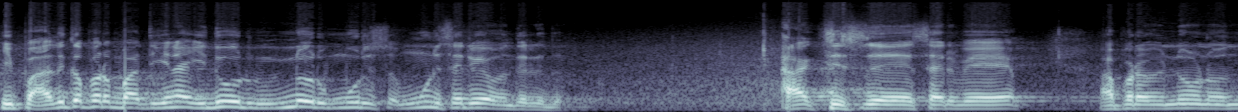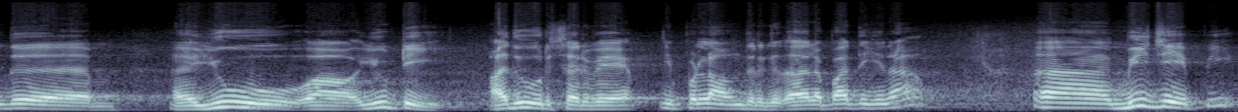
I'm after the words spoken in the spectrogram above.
இப்போ அதுக்கப்புறம் பார்த்தீங்கன்னா இது ஒரு இன்னொரு மூணு ச- மூணு சர்வே வந்துருக்குது. ஆக்சிஸ் சர்வே அப்புறம் இன்னொன்று வந்து யூ யூடி அது ஒரு சர்வே இப்படிலாம் வந்துருக்குது. அதில் பார்த்தீங்கன்னா பிஜேபி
